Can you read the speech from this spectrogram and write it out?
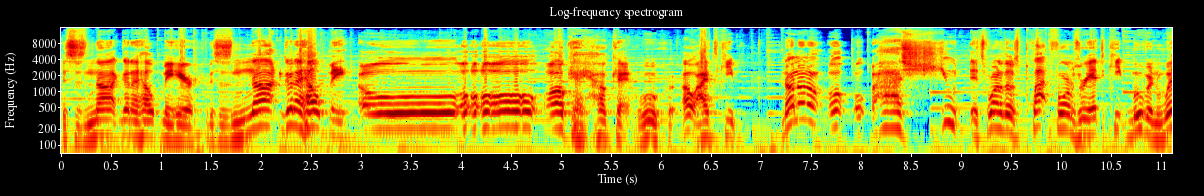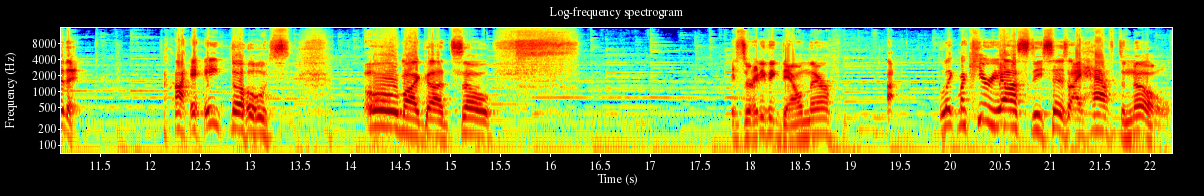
This is not gonna help me here. This is not gonna help me. Oh, oh, oh okay, okay. Ooh. Oh, I have to keep no, no, no. Oh, oh, ah, shoot. It's one of those platforms where you have to keep moving with it. I hate those. Oh my god. So, is there anything down there? I, like my curiosity says I have to know.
